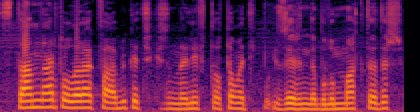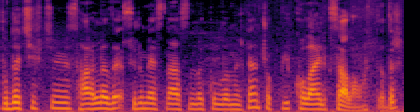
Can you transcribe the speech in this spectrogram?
Standart olarak fabrika çıkışında lift otomatik üzerinde bulunmaktadır. Bu da çiftçimiz harlada sürüm esnasında kullanırken çok büyük kolaylık sağlamaktadır.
